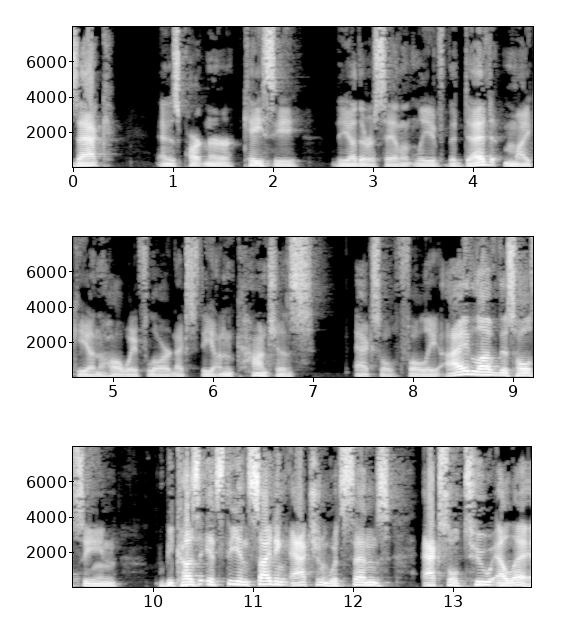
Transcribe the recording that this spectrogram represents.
Zach and his partner Casey the other assailant leave the dead Mikey on the hallway floor next to the unconscious Axel Foley. I love this whole scene because it's the inciting action which sends Axel to LA.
